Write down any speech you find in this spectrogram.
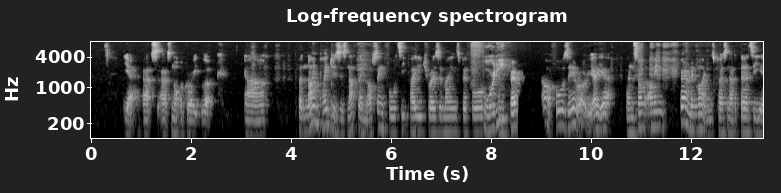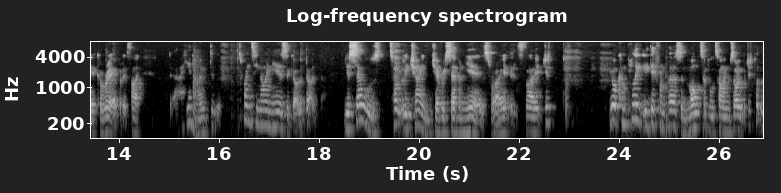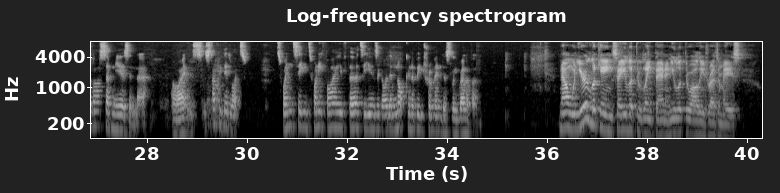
yeah, that's that's not a great look. Uh, but nine pages is nothing. I've seen 40 page resumes before. 40? Oh, four zero. Yeah, yeah. And so, I mean, bearing in mind this person had a 30 year career, but it's like, you know, 29 years ago, your cells totally change every seven years, right? It's like, just, you're a completely different person multiple times over. Just put the last seven years in there. All right. It's stuff you did like 20, 25, 30 years ago, they're not going to be tremendously relevant. Now, when you're looking, say you look through LinkedIn and you look through all these resumes,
